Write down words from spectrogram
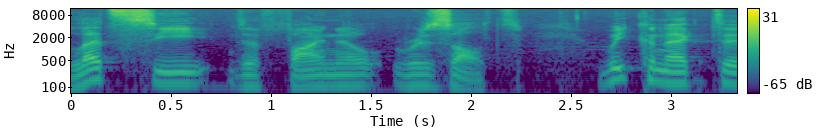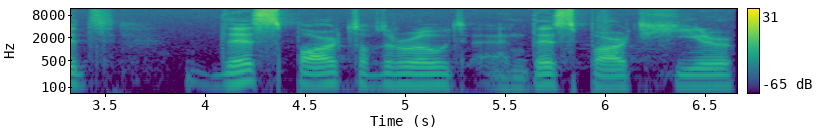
Let's see the final result. We connected this part of the road and this part here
